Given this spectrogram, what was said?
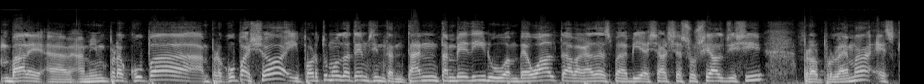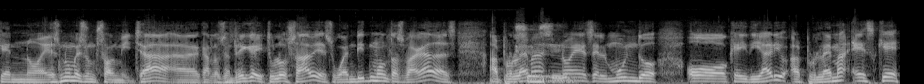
vale, a, a mi em preocupa, em preocupa això i porto molt de temps intentant també dir-ho en veu alta, a vegades via xarxes socials i així, però el problema és que no és només un sol mitjà, eh, Carlos Enrique, y tú lo sabes, ho hem dit moltes vegades. El problema sí, sí. no és el Mundo o OK Diario, el problema és que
